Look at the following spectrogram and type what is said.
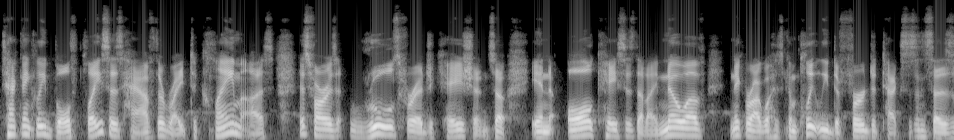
technically both places have the right to claim us as far as rules for education. So, in all cases that I know of, Nicaragua has completely deferred to Texas and says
